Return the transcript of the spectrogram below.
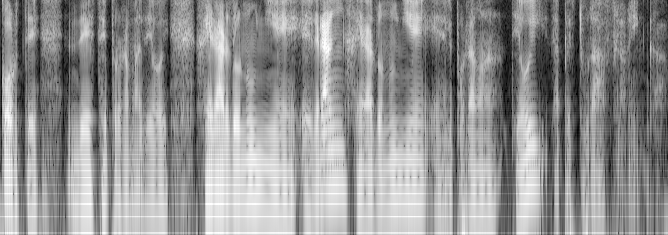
corte de este programa de hoy. Gerardo Núñez, el gran Gerardo Núñez en el programa de hoy de Apertura Flamenca.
